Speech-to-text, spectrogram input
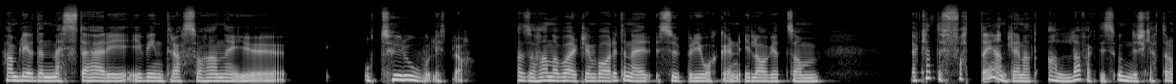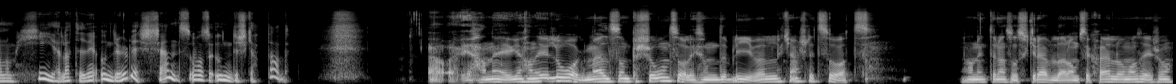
han blev den mesta här i, i vintras och han är ju otroligt bra. Alltså han har verkligen varit den här superjokern i laget som jag kan inte fatta egentligen att alla faktiskt underskattar honom hela tiden. Jag undrar hur det känns att vara så underskattad. Ja, han, är ju, han är ju lågmäld som person så liksom. Det blir väl kanske lite så att han är inte den som skrävlar om sig själv om man säger så.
